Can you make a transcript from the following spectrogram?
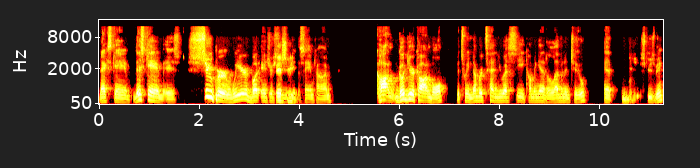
Next game. This game is super weird but interesting to me Fishy. at the same time. Cotton Goodyear Cotton Bowl between number 10 USC coming in at 11 and 2 and excuse me,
